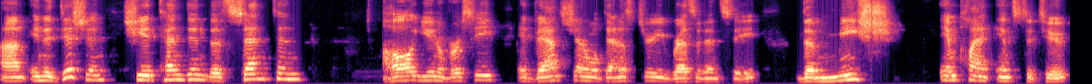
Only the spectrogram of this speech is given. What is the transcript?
Um, in addition, she attended the Seton Hall University Advanced General Dentistry Residency, the Misch Implant Institute,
